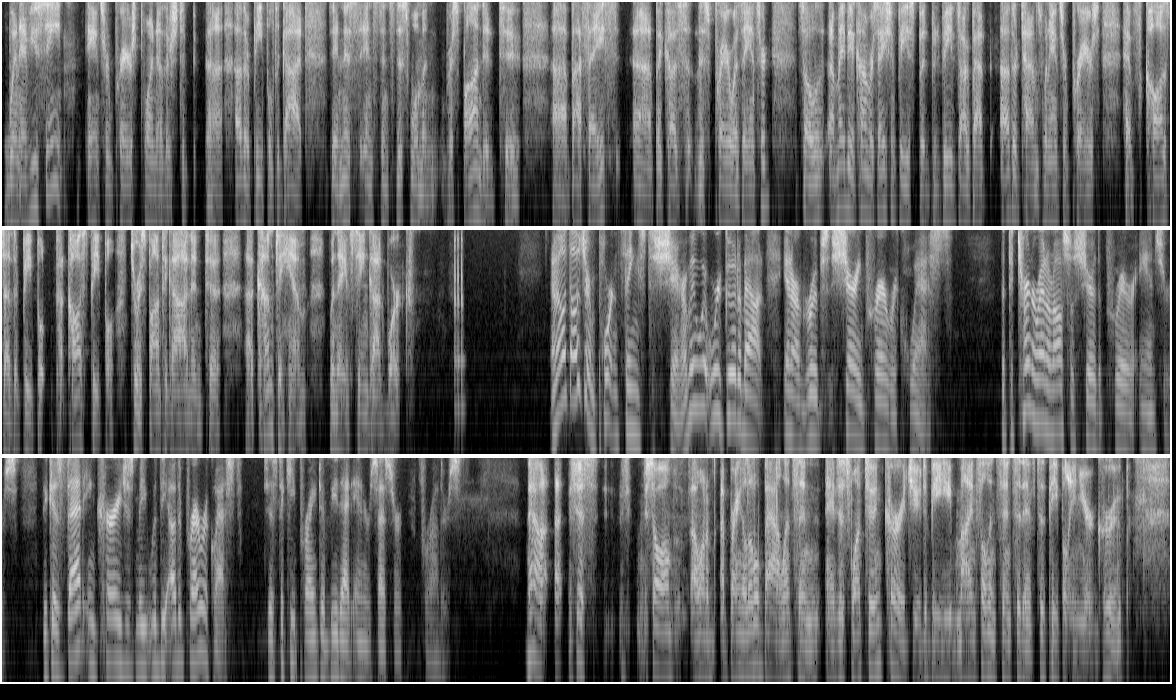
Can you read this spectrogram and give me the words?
when have you seen answered prayers point others to uh, other people to God? In this instance, this woman responded to uh, by faith uh, because this prayer was answered. So uh, maybe a conversation piece, but would be to talk about other times when answered prayers have caused other people caused people to respond to God and to uh, come to Him when they have seen God work. And those are important things to share. I mean, we're, we're good about in our groups sharing prayer requests, but to turn around and also share the prayer answers because that encourages me with the other prayer request just to keep praying to be that intercessor for others. Now, uh, just so I want to bring a little balance and, and just want to encourage you to be mindful and sensitive to the people in your group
